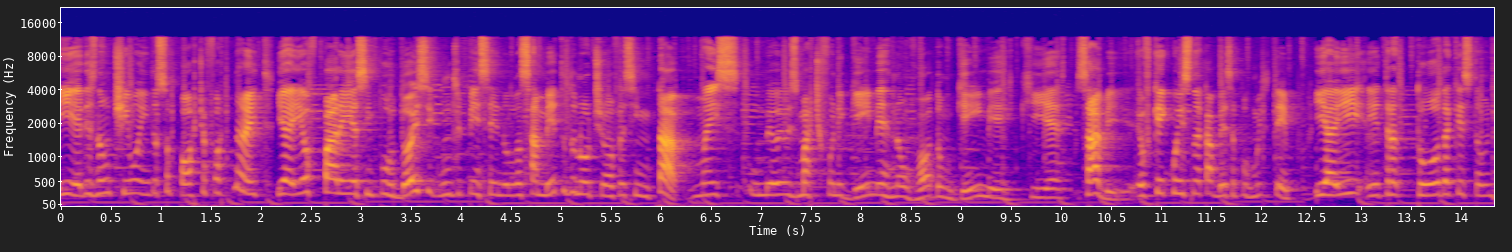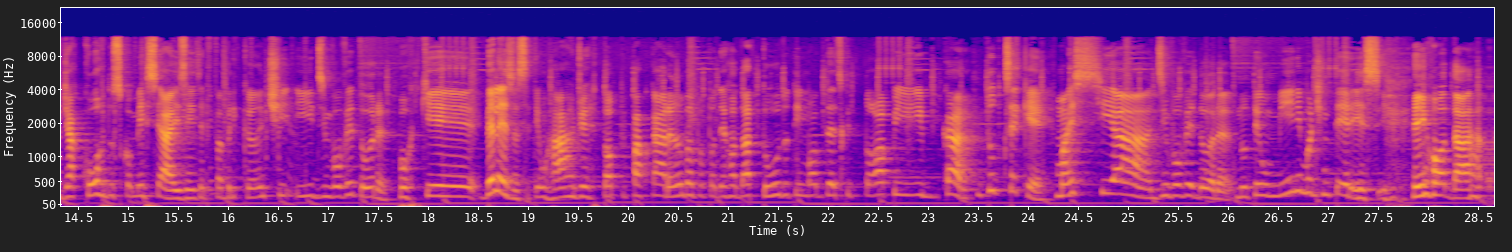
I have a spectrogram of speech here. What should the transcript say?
e eles não tinham ainda suporte a Fortnite. E aí eu parei assim por dois segundos e pensei no lançamento do Note 9, falei assim, tá, mas o meu smartphone gamer não roda um gamer que é, sabe? Eu fiquei com isso na cabeça por muito tempo. E aí entra toda a questão de acordos comerciais entre fabricante e desenvolvedora, porque beleza, você tem um hardware top pra caramba para poder rodar tudo, tem modo desktop e, cara, tem tudo que você quer. Mas se a desenvolvedora não tem o mínimo de interesse em rodar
